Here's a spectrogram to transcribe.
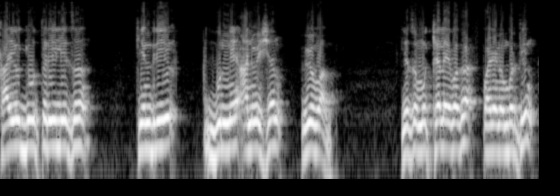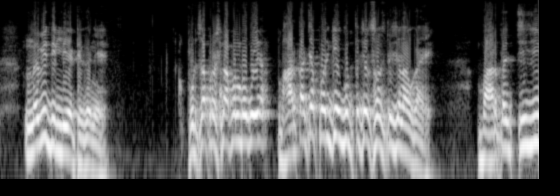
काय योग्य उत्तर येईल याचं? केंद्रीय गुन्हे अन्वेषण विभाग. याचं मुख्यालय बघा पर्याय नंबर तीन नवी दिल्ली या ठिकाणी आहे. पुढचा प्रश्न आपण बघूया. भारताच्या परकीय गुप्तचर संस्थेचे नाव काय आहे? भारताची जी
